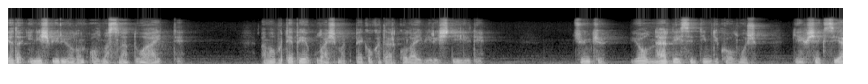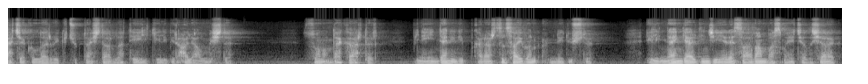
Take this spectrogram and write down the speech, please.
ya da iniş bir yolun olmasına dua etti. Ama bu tepeye ulaşmak pek o kadar kolay bir iş değildi. Çünkü yol neredeyse dimdik olmuş, gevşek siyah çakıllar ve küçük taşlarla tehlikeli bir hal almıştı. Sonunda Carter bineğinden inip kararsız hayvanın önüne düştü. Elinden geldiğince yere sağlam basmaya çalışarak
